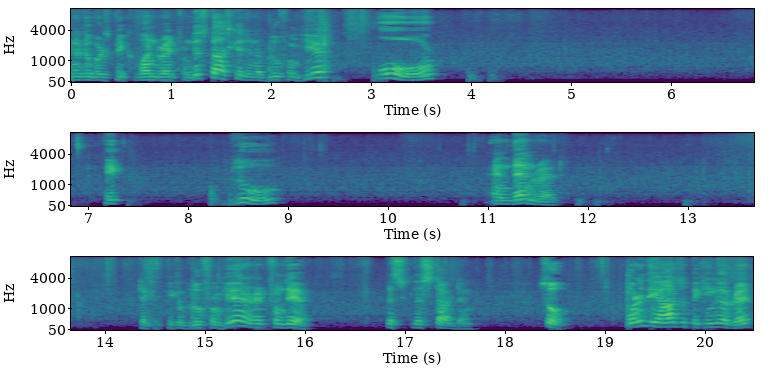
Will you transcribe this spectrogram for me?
In other words, pick one red from this basket and a blue from here. Or pick blue and then red. Take a pick a blue from here and red from there. Let's let's start then. So, what are the odds of picking a red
